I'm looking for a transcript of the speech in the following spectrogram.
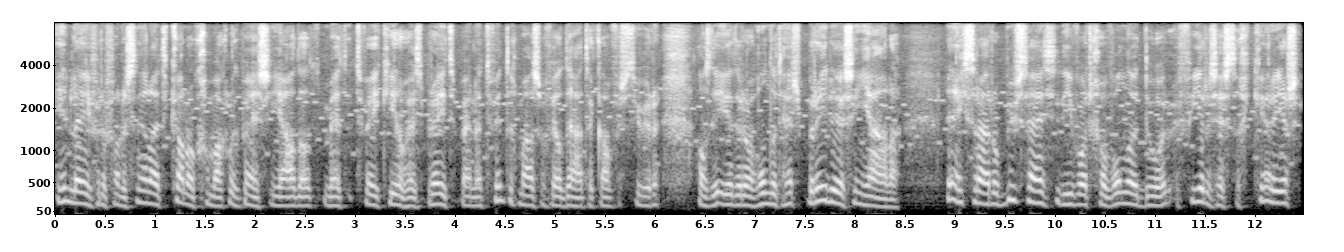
Inleveren van de snelheid kan ook gemakkelijk bij een signaal dat met 2 kHz breed bijna 20 maal zoveel data kan versturen als de eerdere 100 Hz brede signalen. De extra robuustheid die wordt gewonnen door 64 carriers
